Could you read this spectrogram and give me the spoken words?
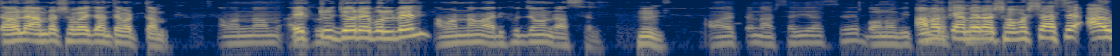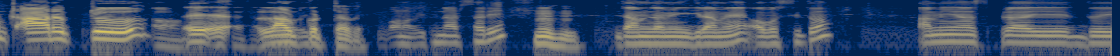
তাহলে আমরা সবাই জানতে পারতাম। আমার নাম একটু জোরে বলবেন। আমার নাম আরিফুজ্জামান রাসেল। হুম। আমার একটা নার্সারি আছে বনবিথি আমার। ক্যামেরার সমস্যা আছে আউট আর একটু এ, আচ্ছা, আচ্ছা, লাউড করতে হবে। বনবিথি নার্সারি হুম হুম। জামজামি গ্রামে অবস্থিত। আমি আজ প্রায় দুই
